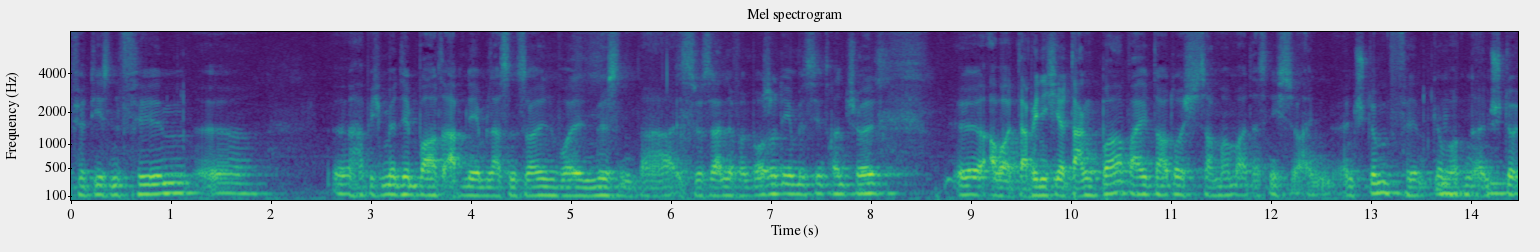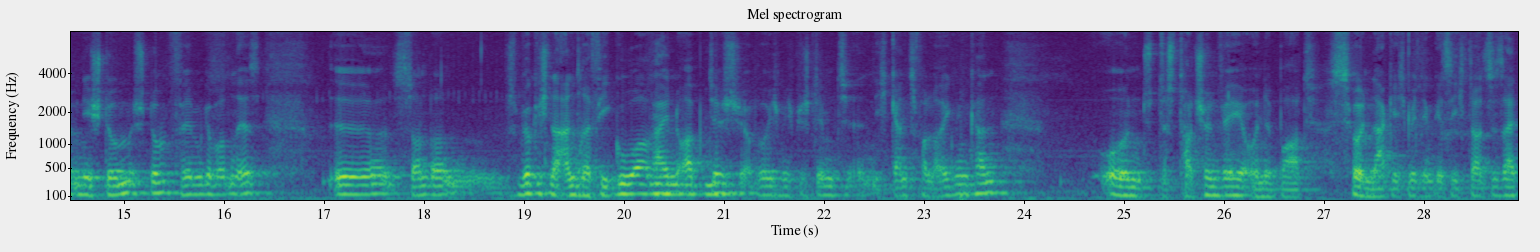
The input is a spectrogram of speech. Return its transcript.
für diesen Film äh, äh, habe ich mir den Bart abnehmen lassen sollen, wollen, müssen. Da ist Susanne von Borscherdi ein bisschen dran schuld. Äh, aber da bin ich ihr dankbar, weil dadurch, sagen wir mal, das nicht so ein, ein Stummfilm geworden, ein Stu nicht stumm, Stummfilm geworden ist, äh, sondern wirklich eine andere Figur rein optisch, wo ich mich bestimmt nicht ganz verleugnen kann. Und das tat schon weh, ohne Bart so nackig mit dem Gesicht da zu sein,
